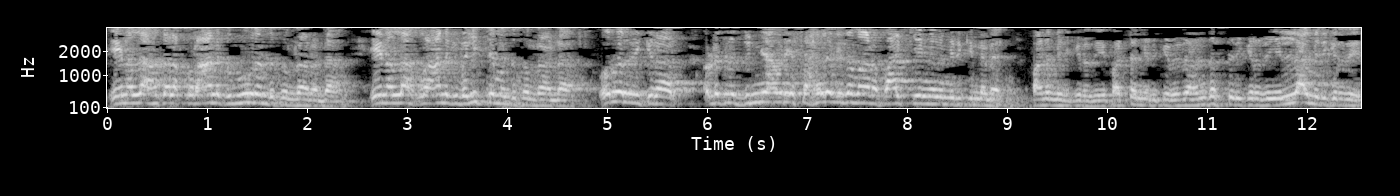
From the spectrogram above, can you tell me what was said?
ஏன் அல்லாஹால குரானுக்கு நூறு என்று சொல்றான்டா ஏன் அல்லாஹ் குரானுக்கு வெளிச்சம் என்று சொல்றான்டா? ஒருவர் இருக்கிறார். அவரிடத்துல துன்யாவுடைய சகல விதமான பாக்கியங்களும் இருக்கின்றன. பணம் இருக்கிறது பட்டம் இருக்கிறது அந்தஸ்து இருக்கிறது எல்லாம் இருக்கிறது.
